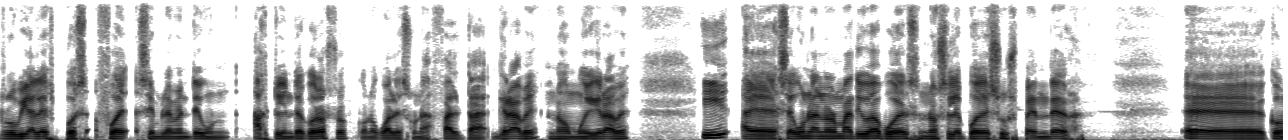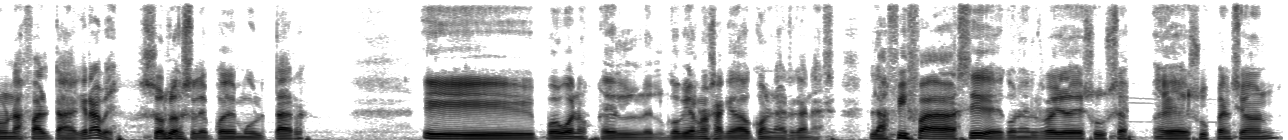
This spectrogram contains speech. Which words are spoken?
Rubiales pues fue simplemente un acto indecoroso, con lo cual es una falta grave, no muy grave y eh, según la normativa pues no se le puede suspender eh, con una falta grave, solo se le puede multar y pues bueno, el, gobierno se ha quedado con las ganas. La FIFA sigue con el rollo de su eh, suspensión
